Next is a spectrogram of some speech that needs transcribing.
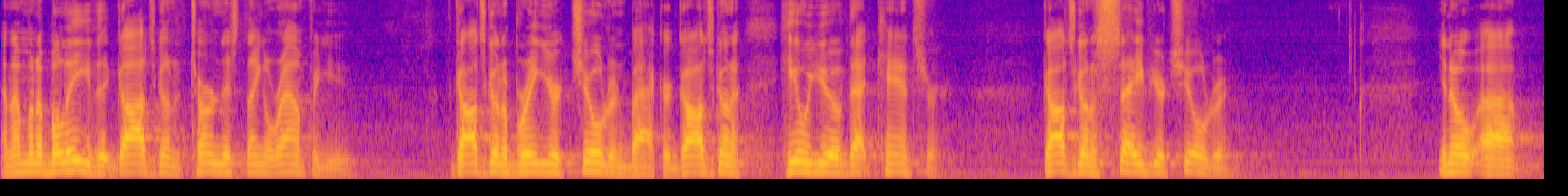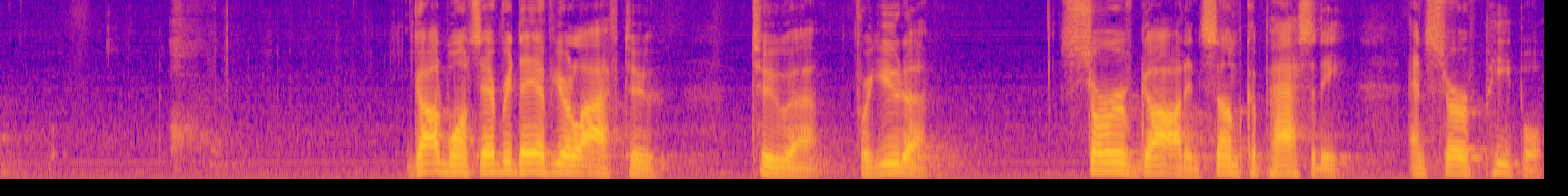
And I'm going to believe that God's going to turn this thing around for you. God's going to bring your children back, or God's going to heal you of that cancer. God's going to save your children. You know, uh, God wants every day of your life to, to, uh, for you to serve God in some capacity and serve people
